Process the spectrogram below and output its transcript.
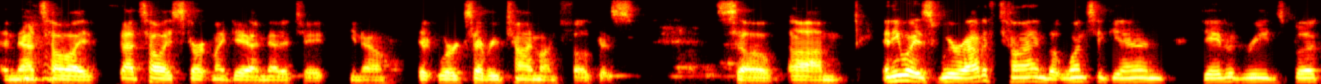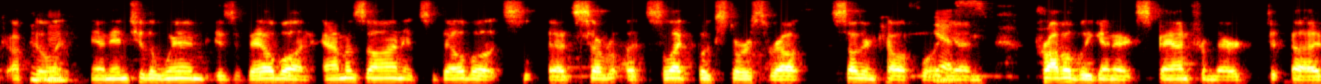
and that's how I, that's how I start my day. I meditate. You know, it works every time on focus. So, um, anyways, we're out of time. But once again, David Reed's book, Uphill mm-hmm. and Into the Wind, is available on Amazon. It's available at, at several at select bookstores throughout Southern California, yes. and probably going to expand from there uh,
